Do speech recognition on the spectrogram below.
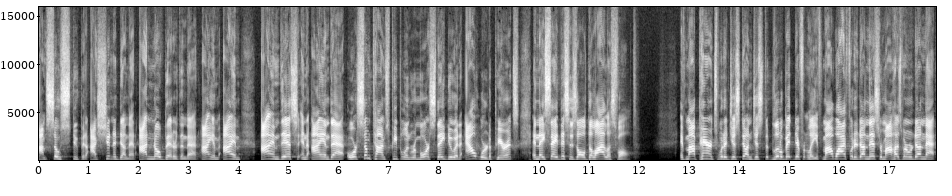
I'm so stupid. I shouldn't have done that. I know better than that. I am, I am, I am this and I am that. Or sometimes people in remorse, they do an outward appearance and they say, This is all Delilah's fault if my parents would have just done just a little bit differently, if my wife would have done this or my husband would have done that,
